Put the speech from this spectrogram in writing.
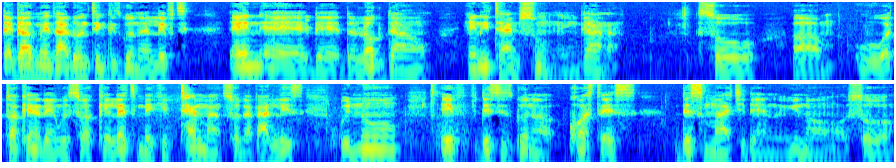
the government, I don't think, is going to lift any, uh, the, the lockdown anytime soon in Ghana. So, um, we were talking and then we said, okay, let's make it 10 months so that at least we know if this is going to cost us this much, then, you know, so,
